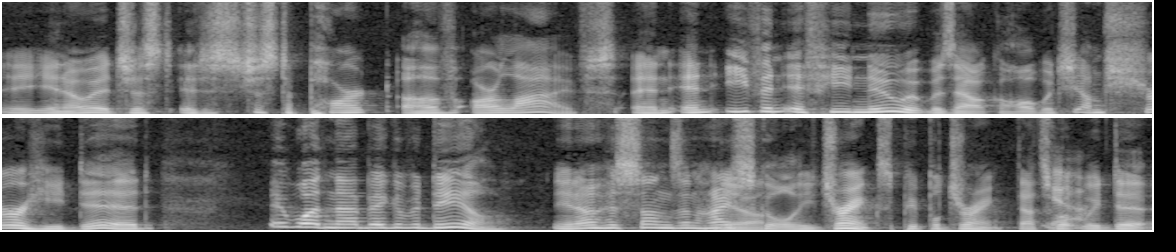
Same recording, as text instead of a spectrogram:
You know, it just it's just a part of our lives. And and even if he knew it was alcohol, which I'm sure he did, it wasn't that big of a deal. You know, his son's in high Yeah. school. He drinks. People drink. That's what we do.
